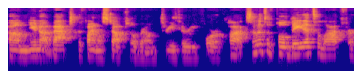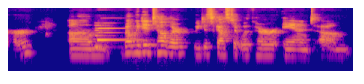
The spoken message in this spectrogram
um, you're not back to the final stop till around 3 4 o'clock. So that's a full day. That's a lot for her. Um, but we did tell her, we discussed it with her, and um,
